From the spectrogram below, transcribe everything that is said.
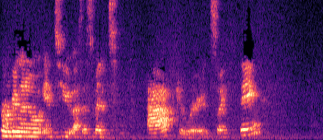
and we're going to go into assessment afterwards. So I think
